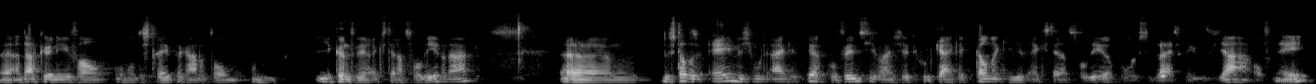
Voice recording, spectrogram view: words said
En daar kun je in ieder geval onder de streep, daar gaat het om, om je kunt weer extern salderen daar. Ehm, dus dat is één. Dus je moet eigenlijk per provincie waar je zit goed kijken, kan ik hier extern salderen volgens de beleidsregels, ja of nee?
